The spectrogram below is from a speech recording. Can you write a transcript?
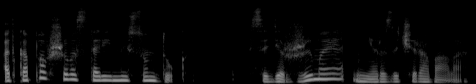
откопавшего старинный сундук. Содержимое не разочаровало.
